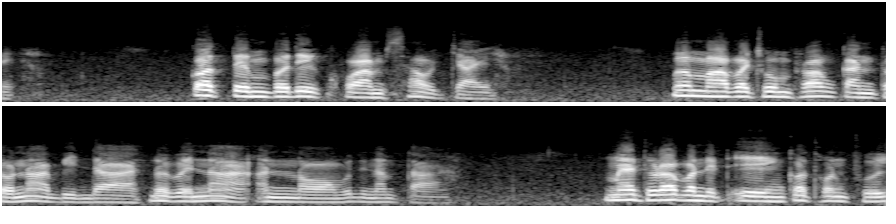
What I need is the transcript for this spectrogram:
นี่ก็เต็มไปด้วยความเศร้าใจ เมื่อมาประชุมพร้อมกันต่อหน้าบิดาด้วยใบหน้าอันนองไปด้วยน้ำตา แม่ธุรบัณฑิตเองก็ทนฝืน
